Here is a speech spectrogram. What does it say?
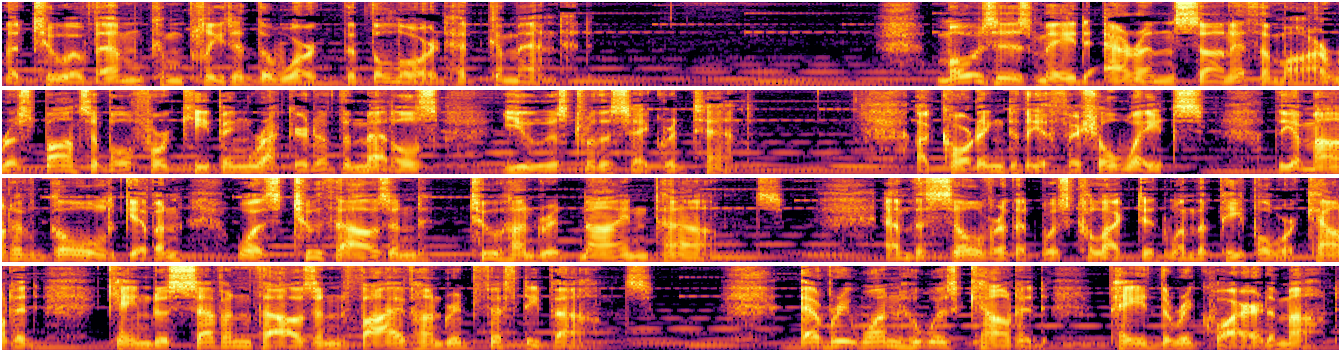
The two of them completed the work that the Lord had commanded. Moses made Aaron's son Ithamar responsible for keeping record of the metals used for the sacred tent. According to the official weights, the amount of gold given was 2,209 pounds, and the silver that was collected when the people were counted came to 7,550 pounds. Everyone who was counted paid the required amount,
